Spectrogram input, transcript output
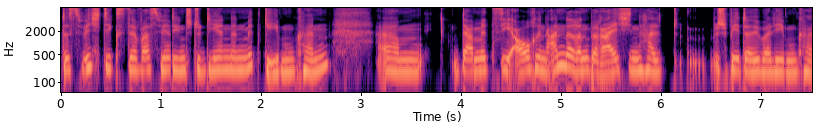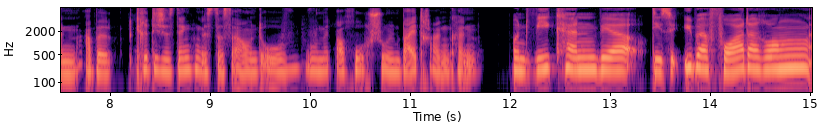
das Wichtigste, was wir den Studierenden mitgeben können. Ähm, damit sie auch in anderen Bereichen halt später überleben können. Aber kritisches Denken ist das A und O, womit auch Hochschulen beitragen können. Und wie können wir diese Überforderung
